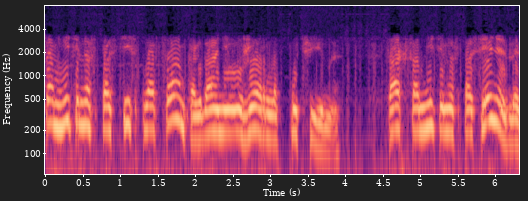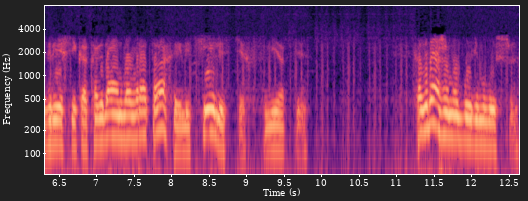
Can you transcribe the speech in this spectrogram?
сомнительно спастись пловцам, когда они у жерла пучины. Так сомнительно спасение для грешника, когда он во вратах или челюстях смерти. Когда же мы будем лучше?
